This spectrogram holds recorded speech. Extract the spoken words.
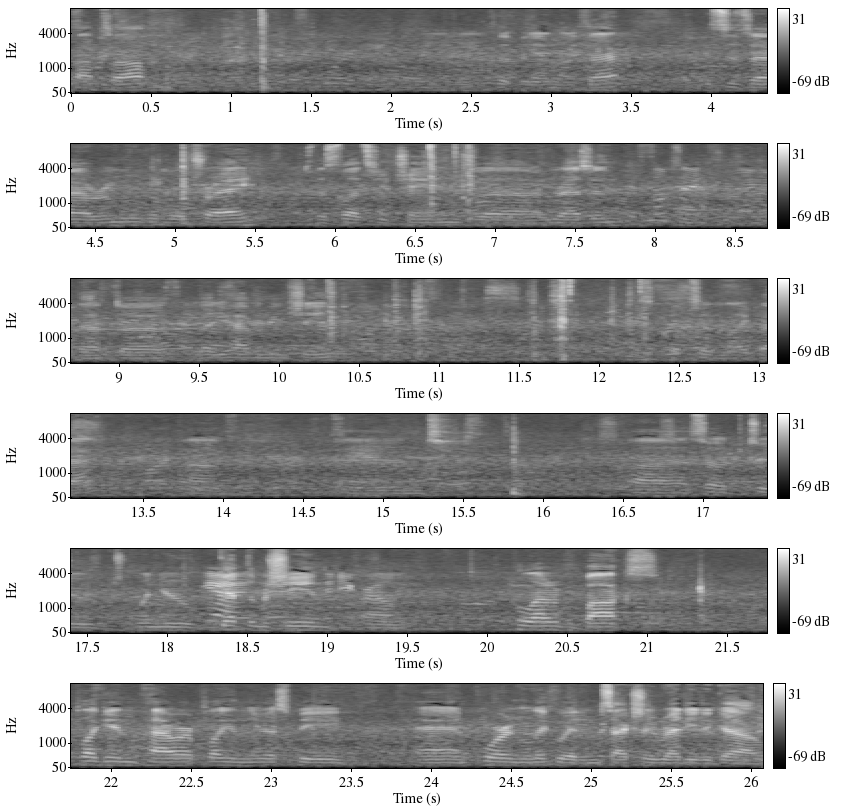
pops off, clip it in like that. This is a removable tray. This lets you change the resin that, uh, that you have in the machine. Just clips in like that. Um, so to, to, when you get the machine, um, pull out of the box, plug in power, plug in the USB, and pour in the liquid, and it's actually ready to go.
